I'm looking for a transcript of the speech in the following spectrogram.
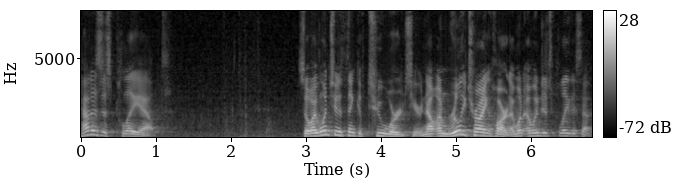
How does this play out? So, I want you to think of two words here. Now, I'm really trying hard. I want, I want to just play this out.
